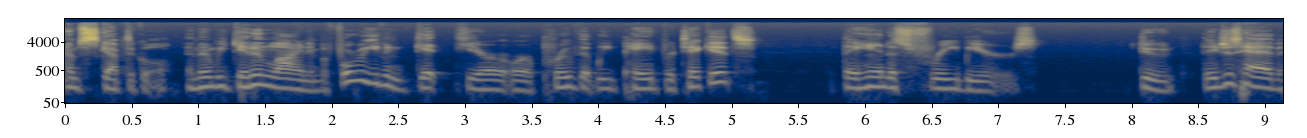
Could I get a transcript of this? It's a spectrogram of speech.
I'm skeptical, and then we get in line, and before we even get here or prove that we paid for tickets, they hand us free beers, dude. They just have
